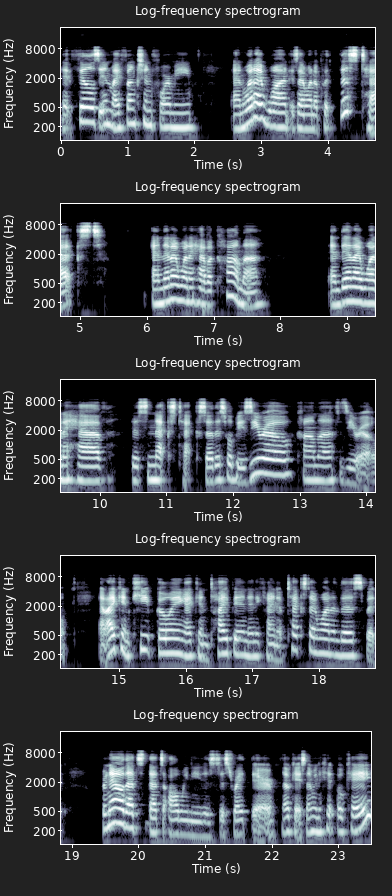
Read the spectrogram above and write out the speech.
it fills in my function for me. And what I want is I want to put this text, and then I want to have a comma, and then I want to have this next text. So this will be 0, comma, 0. And I can keep going. I can type in any kind of text I want in this, but for now, that's that's all we need is just right there. Okay, so I'm going to hit OK.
